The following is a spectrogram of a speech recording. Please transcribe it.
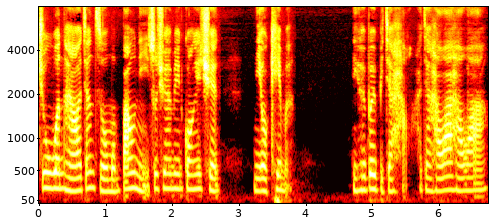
就问他，这样子我们抱你出去外面逛一圈，你 OK 吗？你会不会比较好？他讲好啊好啊，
